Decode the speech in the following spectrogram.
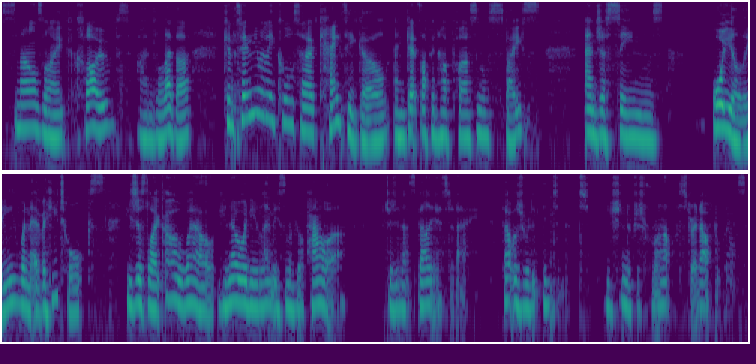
smells like cloves and leather, continually calls her Katie girl and gets up in her personal space and just seems oily whenever he talks. He's just like, oh, well, you know, when you lent me some of your power to do that spell yesterday, that was really intimate. You shouldn't have just run off straight afterwards.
